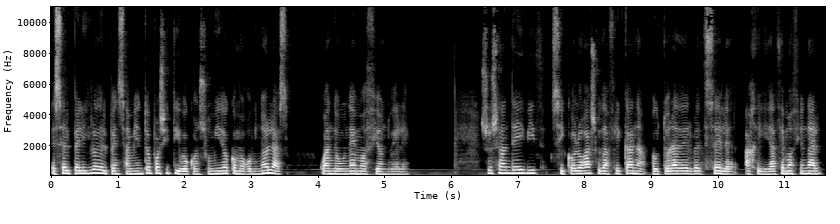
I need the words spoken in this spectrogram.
es el peligro del pensamiento positivo consumido como gominolas cuando una emoción duele. Susan David, psicóloga sudafricana, autora del bestseller Agilidad emocional,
